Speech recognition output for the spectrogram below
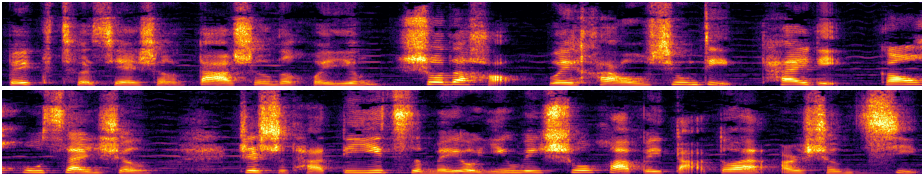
贝克特先生大声地回应：“说得好，为海鸥兄弟泰迪高呼三声。”这是他第一次没有因为说话被打断而生气。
